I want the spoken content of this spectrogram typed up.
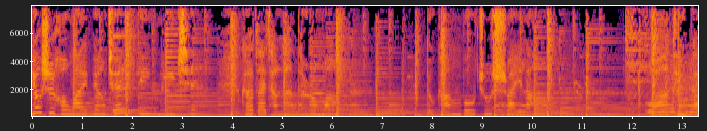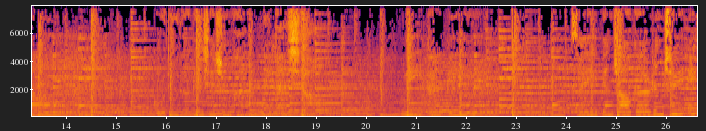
有时候外表决定一切，可再灿烂的容貌都扛不住衰老。我听。Chỉ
